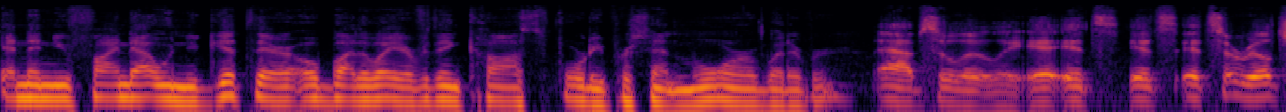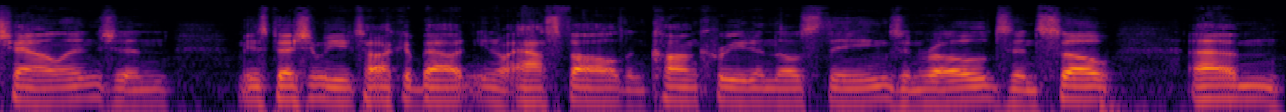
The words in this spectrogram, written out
and then you find out when you get there, oh, by the way, everything costs forty percent more or whatever. Absolutely, it's it's it's a real challenge, and I mean, especially when you talk about you know asphalt and concrete and those things and roads, and so. Um,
